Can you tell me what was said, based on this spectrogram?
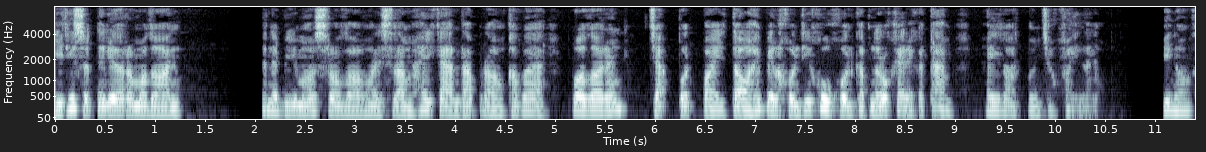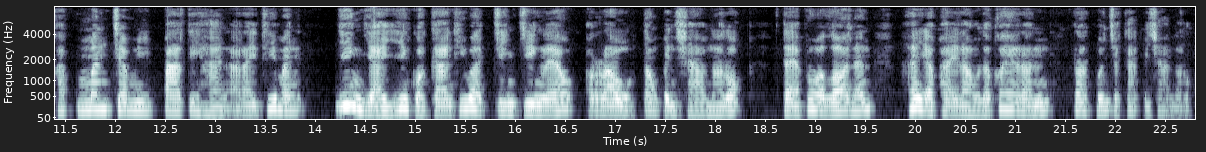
ดีที่สุดในเดือนรอมฎอน ท่านนบีมูฮัมมัดสุลลัลลอฮุอะลัยฮิสลัมให้การรับรองครับว่าพระองค์นั้นจะปลดปล่อยต่อให้เป็นคนที่คู่ควรกับนรกแค่ไหนก็ตาม ให้รอดพ้นจากไฟนรกพี่น้องครับ มันจะมีปาฏิหาริย์อะไรที่มันยิ่งใหญ่ยิ่งกว่าการที่ว่าจริง ๆ แล้วเราต้องเป็นชาวนรก แต่พระอัลลอฮ์นั้นให้อภัยเราแล้วก็ให้เรานั้นรอดพ้นจากการเป็นชาวนรก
